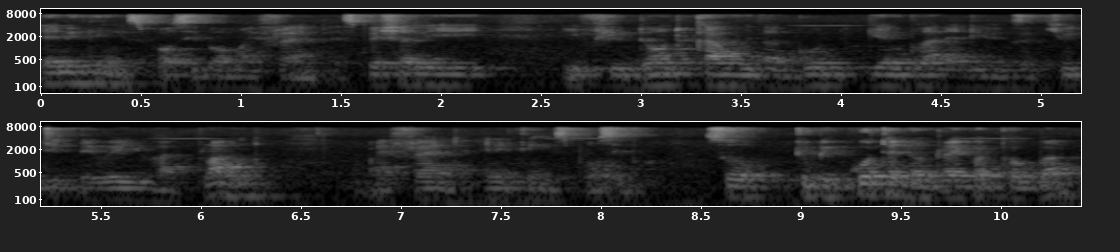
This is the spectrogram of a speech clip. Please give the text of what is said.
Anything is possible, my friend, especially if you don't come with a good game plan and you execute it the way you had planned, my friend, anything is possible. So to be quoted on record, Pogba,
